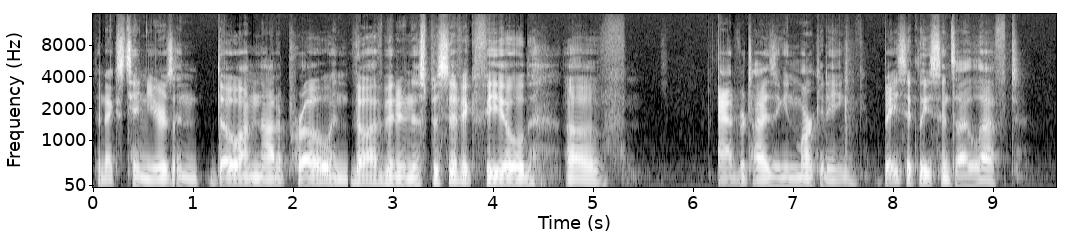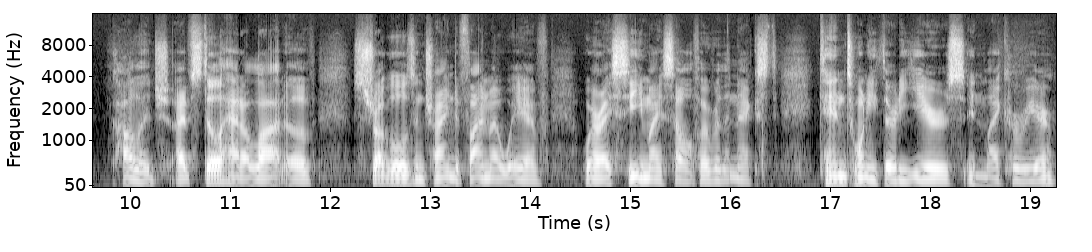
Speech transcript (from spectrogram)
the next 10 years. And though I'm not a pro, and though I've been in a specific field of advertising and marketing basically since I left college, I've still had a lot of struggles in trying to find my way of where I see myself over the next 10, 20, 30 years in my career.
